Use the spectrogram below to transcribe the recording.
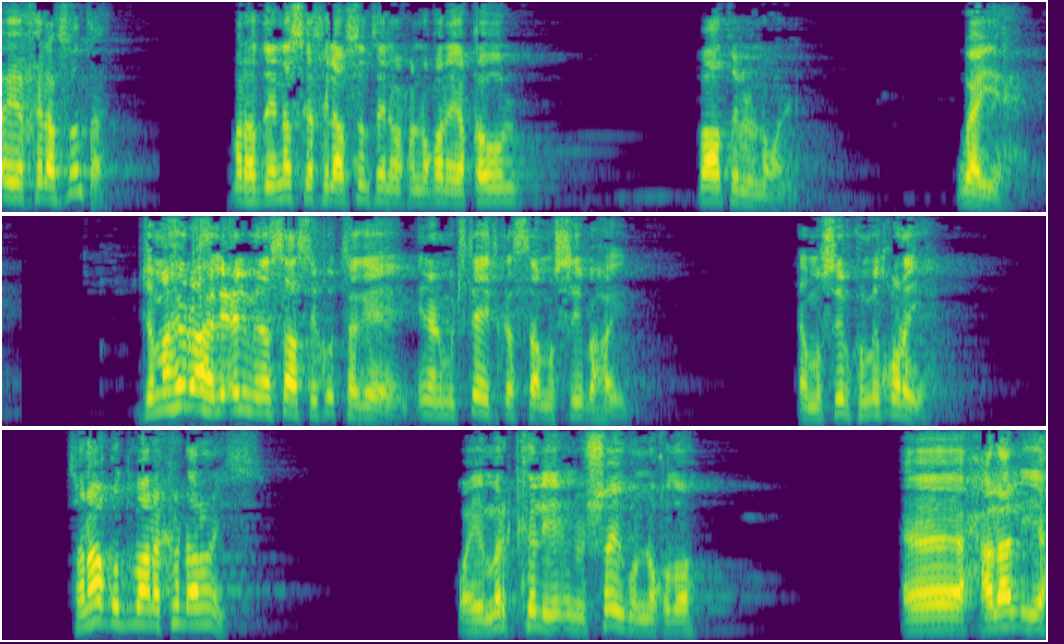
ayay khilaafsan tahay. Mar hadday naska khilaafsan tahayna wuxuu noqonaya qowl baatilu noqonaya waayah jamaahiiru ahlicilmina saasay ku tageen inaan mujtahid kastaa musiib ahayn. Ee musiibku mid qoraya. Tanaaqud baana ka dhalanaysa. Waayo mar keliya inuu shaygu noqdo xalaal iyo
